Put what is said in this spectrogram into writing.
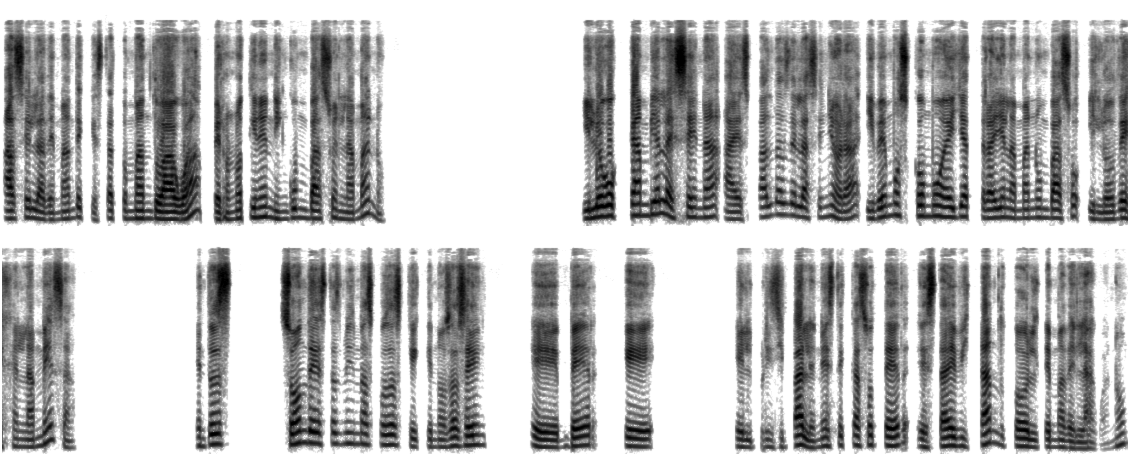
hace la demanda de que está tomando agua, pero no tiene ningún vaso en la mano. Y luego cambia la escena a espaldas de la señora y vemos cómo ella trae en la mano un vaso y lo deja en la mesa. Entonces, son de estas mismas cosas que, nos hacen eh, ver que el principal, en este caso Ted, está evitando todo el tema del agua, ¿no?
